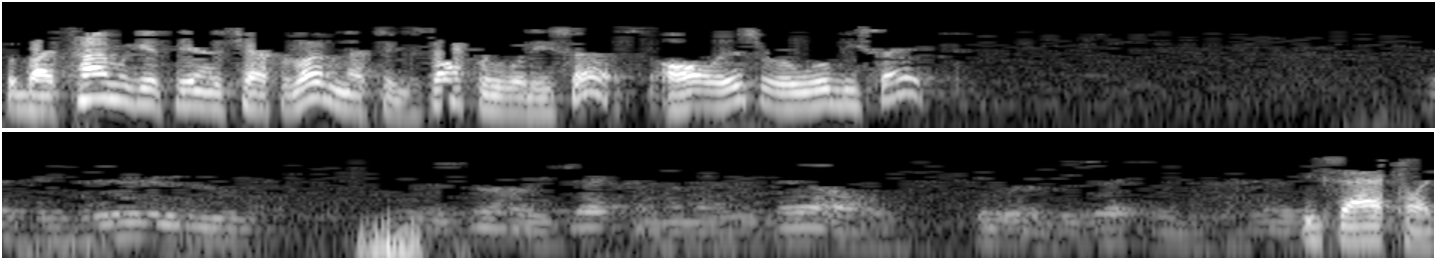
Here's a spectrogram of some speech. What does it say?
But by the time we get to the end of chapter 11, that's exactly what he says. All Israel will be saved. If he knew he was going to reject them when they rebelled, he would have rejected them. Exactly.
